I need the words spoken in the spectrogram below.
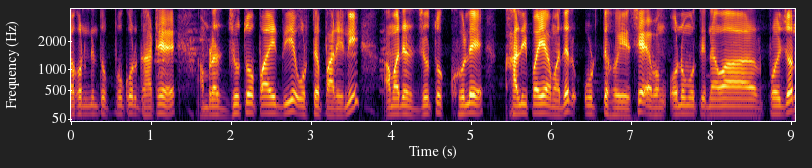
তখন কিন্তু পুকুর ঘাটে আমরা জুতো পায়ে দিয়ে উঠতে পারিনি। আমাদের জুতো খুলে খালি পায়ে আমাদের উঠতে হয়েছে এবং অনুমতি নেওয়ার প্রয়োজন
